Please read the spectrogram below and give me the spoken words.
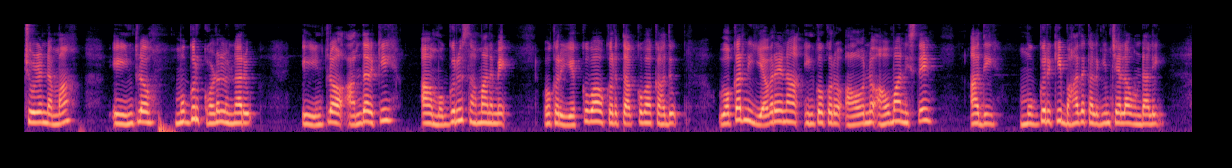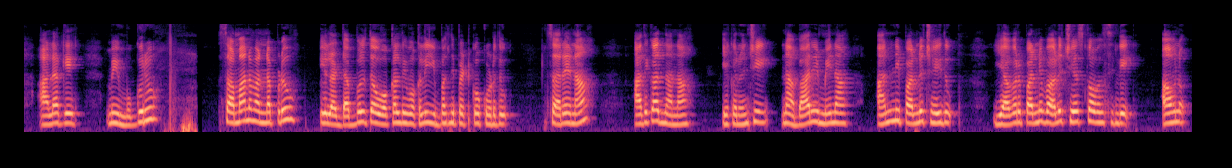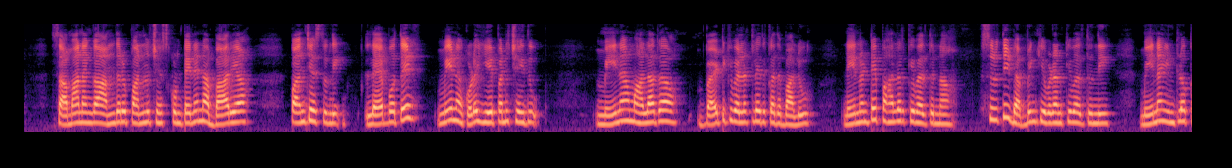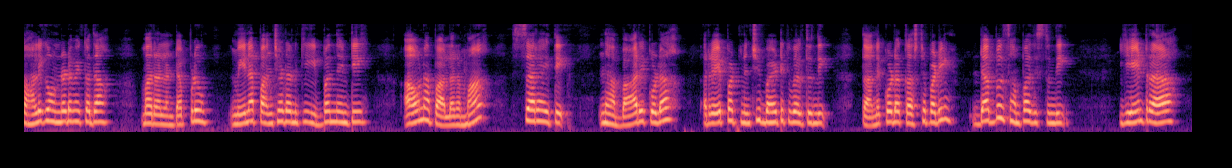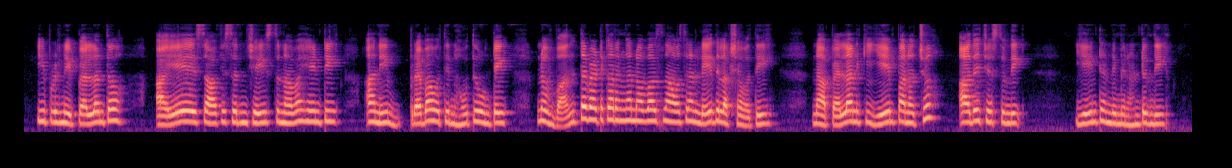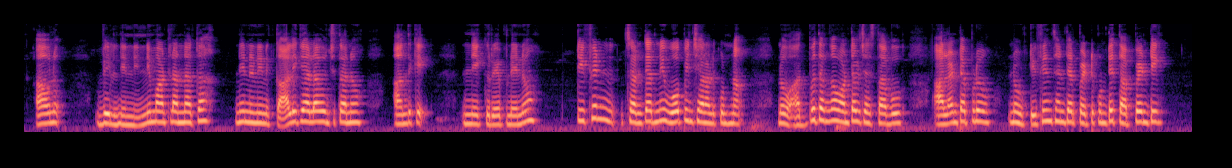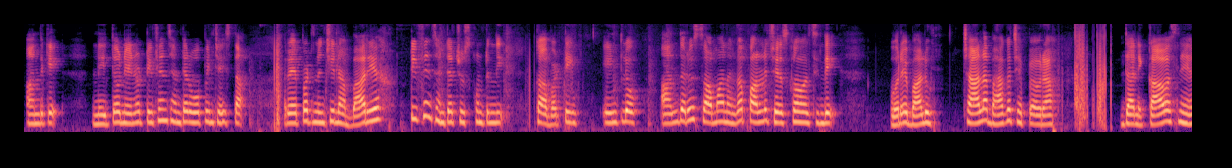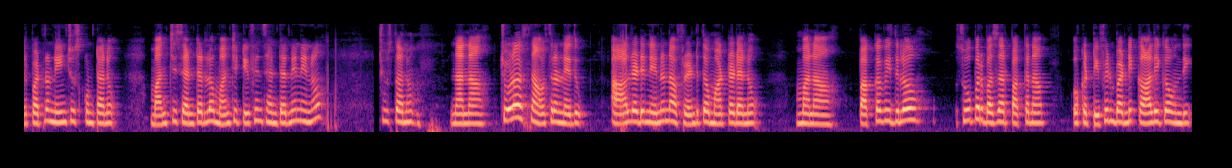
చూడండమ్మా ఈ ఇంట్లో ముగ్గురు కోడలు ఉన్నారు ఈ ఇంట్లో అందరికీ ఆ ముగ్గురు సమానమే. ఒకరు ఎక్కువ ఒకరు తక్కువ కాదు. ఒకరిని ఎవరైనా ఇంకొకరు అవును అవమానిస్తే అది ముగ్గురికి బాధ కలిగించేలా ఉండాలి. అలాగే మీ ముగ్గురు సమానం అన్నప్పుడు ఇలా డబ్బులతో ఒకరిని ఒకరి ఇబ్బంది పెట్టుకోకూడదు. సరేనా? అది కాదు నాన్న ఇక నుంచి నా భార్య మీనా అన్ని పనులు చేయదు. ఎవరి పని వాళ్ళు చేసుకోవాల్సిందే. అవును సమానంగా అందరూ పనులు చేసుకుంటేనే నా భార్య పని చేస్తుంది. లేకపోతే మీనా కూడా ఏ పని చేయదు. మీనా మాలాగా బయటికి వెళ్ళట్లేదు కదా బాలు? నేనంటే పార్లర్కి వెళ్తున్నా. శృతి డబ్బింగ్కి ఇవ్వడానికి వెళ్తుంది. మీనా ఇంట్లో ఖాళీగా ఉండడమే కదా. మరి అలాంటప్పుడు మీనా పనిచేయడానికి ఇబ్బంది ఏంటి అవునా పాలనమ్మా సరే అయితే నా భార్య కూడా రేపటి నుంచి బయటికి వెళ్తుంది. తను కూడా కష్టపడి డబ్బులు సంపాదిస్తుంది. ఏంట్రా ఇప్పుడు నీ పెళ్ళంతో ఐఏఎస్ ఆఫీసర్ని చేయిస్తున్నావా ఏంటి? అని ప్రభావతి నవ్వుతూ ఉంటే నువ్వంత వెటకరంగా నవ్వాల్సిన అవసరం లేదు లక్షావతి. నా పెళ్ళానికి ఏం పనొచ్చో అదే చేస్తుంది. ఏంటండి మీరు అంటుంది? అవును వీళ్ళు నిన్ను ఇన్ని మాట్లాడినాక నేను నేను ఖాళీగా ఎలా ఉంచుతాను? అందుకే నీకు రేపు నేను టిఫిన్ సెంటర్ని ఓపెన్ చేయాలనుకుంటున్నా. నువ్వు అద్భుతంగా వంటలు చేస్తావు. అలాంటప్పుడు నువ్వు టిఫిన్ సెంటర్ పెట్టుకుంటే తప్పేంటి? అందుకే నీతో నేను టిఫిన్ సెంటర్ ఓపెన్ చేస్తా రేపటి నుంచి నా భార్య టిఫిన్ సెంటర్ చూసుకుంటుంది. కాబట్టి ఇంట్లో అందరూ సమానంగా పనులు చేసుకోవాల్సిందే. ఒరే బాలు చాలా బాగా చెప్పావురా. దానికి కావాల్సిన ఏర్పాట్లు నేను చూసుకుంటాను. మంచి సెంటర్లో మంచి టిఫిన్ సెంటర్ని నేను చూస్తాను. నానా చూడాల్సిన అవసరం లేదు. ఆల్రెడీ నేను నా ఫ్రెండ్తో మాట్లాడాను. మన పక్క వీధిలో సూపర్ బజార్ పక్కన ఒక టిఫిన్ బండి ఖాళీగా ఉంది.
